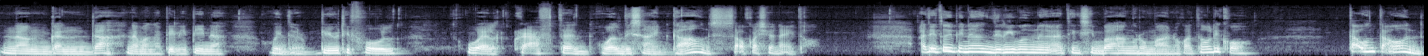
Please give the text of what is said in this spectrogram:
ng ganda ng mga Pilipina with their beautiful, well-crafted, well-designed gowns sa okasyon na ito. At ito'y pinagdiriwang ng ating simbahang Romano-Katoliko taon-taon,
